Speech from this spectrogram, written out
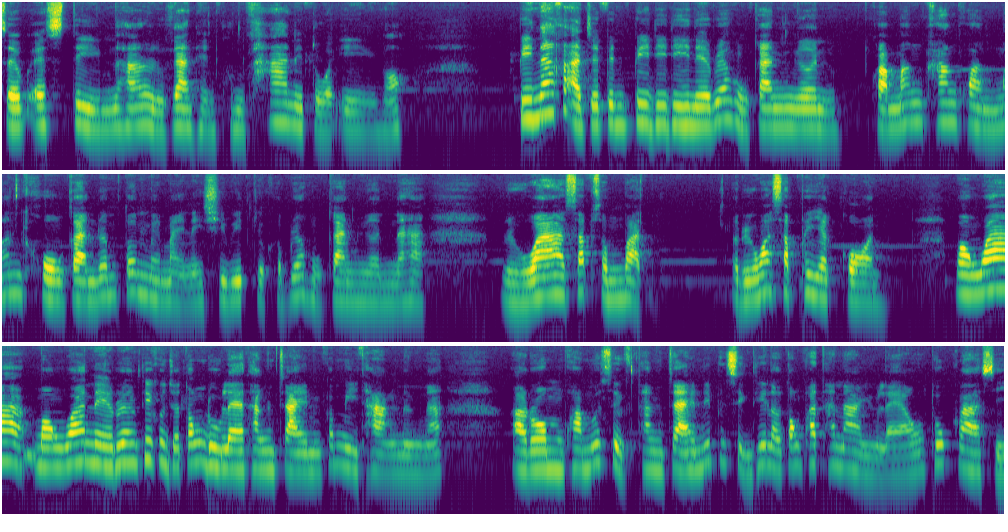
self esteem นะคะหรือการเห็นคุณค่าในตัวเองเนาะปีหน้าก็อาจจะเป็นปีดีๆ ในเรื่องของการเงิน ความมั่งคั่งความมั่นคงการเริ่มต้นใหม่ๆในชีวิตเกี่ยวกับเรื่องของการเงินนะคะหรือว่าทรัพย์สมบัติ หรือว่าทรัพยากร มองว่ามองว่าในเรื่องที่คุณจะต้องดูแลทางใจมันก็มีทางหนึ่งนะ อารมณ์ความรู้สึกทางใจนี่เป็นสิ่งที่เราต้องพัฒนาอยู่แล้ว ทุกราศี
